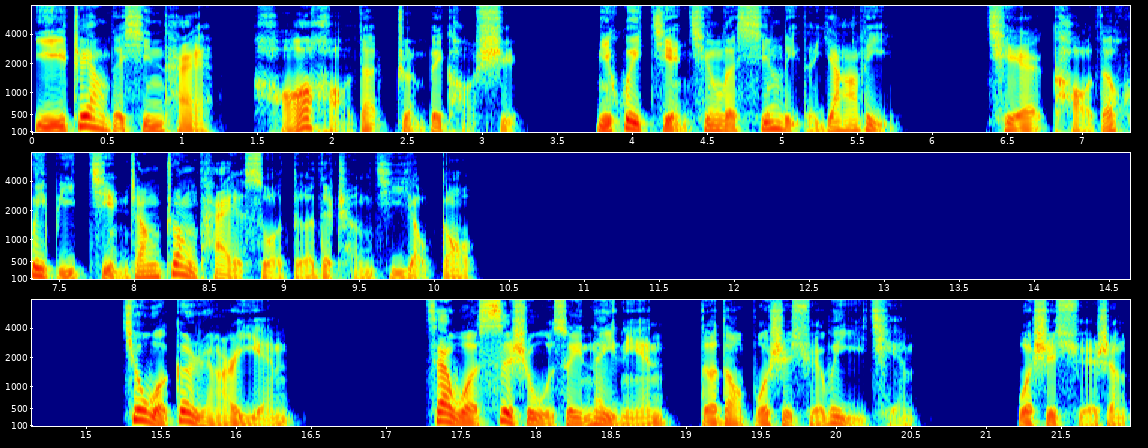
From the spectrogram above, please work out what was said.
以这样的心态，好好的准备考试，你会减轻了心理的压力，且考的会比紧张状态所得的成绩要高。就我个人而言，在我四十五岁那年得到博士学位以前，我是学生。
